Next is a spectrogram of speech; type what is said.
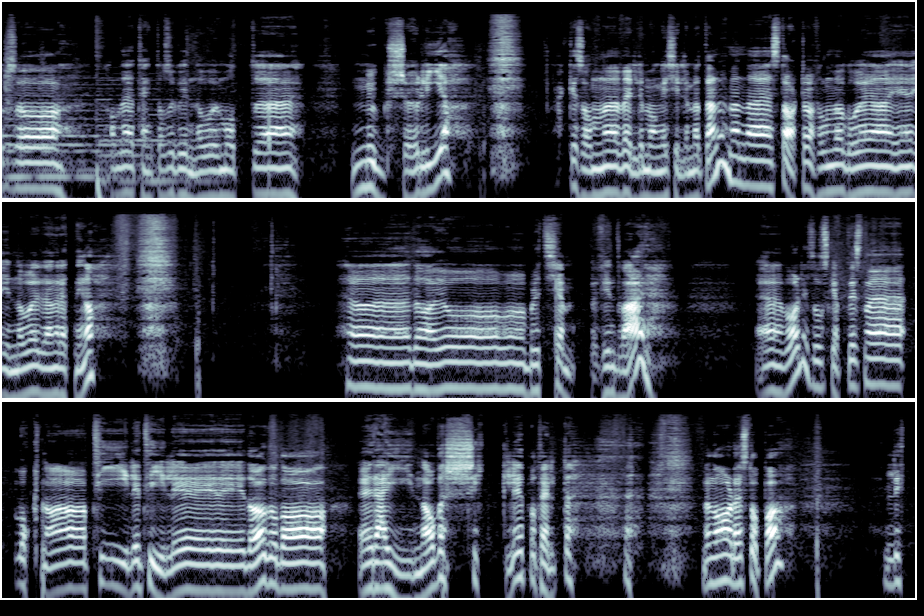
Dag så hadde jeg tenkt oss å gå innover mot uh, Muggsjølia. Det er ikke sånn uh, veldig mange kilometerne, men jeg starter i hvert fall med å gå innover i den retninga. Det har jo blitt kjempefint vær. Jeg var litt sånn skeptisk når jeg våkna tidlig, tidlig i dag, og da regna det skikkelig på teltet. Men nå har det stoppa. Litt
